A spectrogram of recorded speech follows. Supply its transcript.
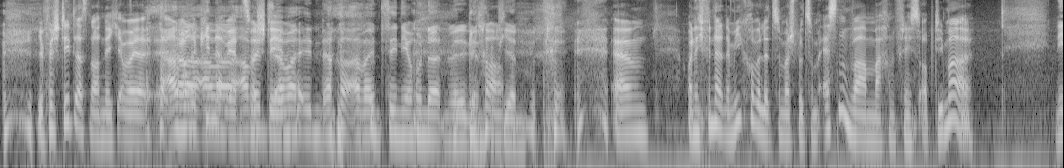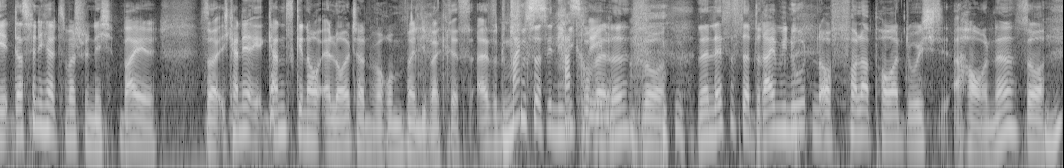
ihr versteht das noch nicht, aber, eure Kinder werden es aber, verstehen. Aber in, aber in 10 Jahrhunderten werdet ihr es Genau. kapieren. ähm, und ich finde halt eine Mikrowelle zum Beispiel zum Essen warm machen, finde ich es optimal. Nee, das finde ich halt zum Beispiel nicht, weil, so, ich kann dir ganz genau erläutern, warum, mein lieber Chris. Also du Max, tust das in die. Mikrowelle, so, und dann lässt es da drei Minuten auf voller Power durchhauen, ne? So. Mhm.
